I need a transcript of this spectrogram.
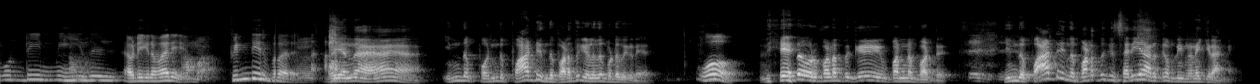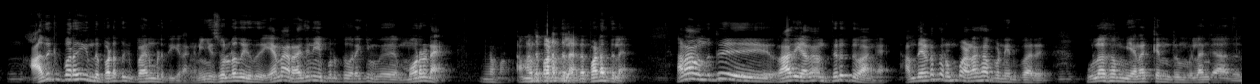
ஒன்றின் மீது அப்படிங்கிற மாதிரி. ஆமாம் பின்னி இருப்பாரு அது என்ன? இந்த இந்த பாட்டு இந்த படத்துக்கு எழுதப்பட்டது கிடையாது. ஓ. வேற ஒரு படத்துக்கு பண்ண பாட்டு. இந்த பாட்டு இந்த படத்துக்கு சரியா இருக்கு அப்படின்னு நினைக்கிறாங்க. அதுக்கு பிறகு இந்த படத்துக்கு பயன்படுத்திக்கிறாங்க. நீங்க சொல்றது இது. ஏன்னா ரஜினியை பொறுத்த வரைக்கும் முரணை ஆமா. அந்த படத்துல. அந்த படத்துல. ஆனால் வந்துட்டு ராதிகா தான் திருத்துவாங்க. அந்த இடத்த ரொம்ப அழகாக பண்ணியிருப்பாரு. உலகம் எனக்கென்றும் விளங்காதது.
